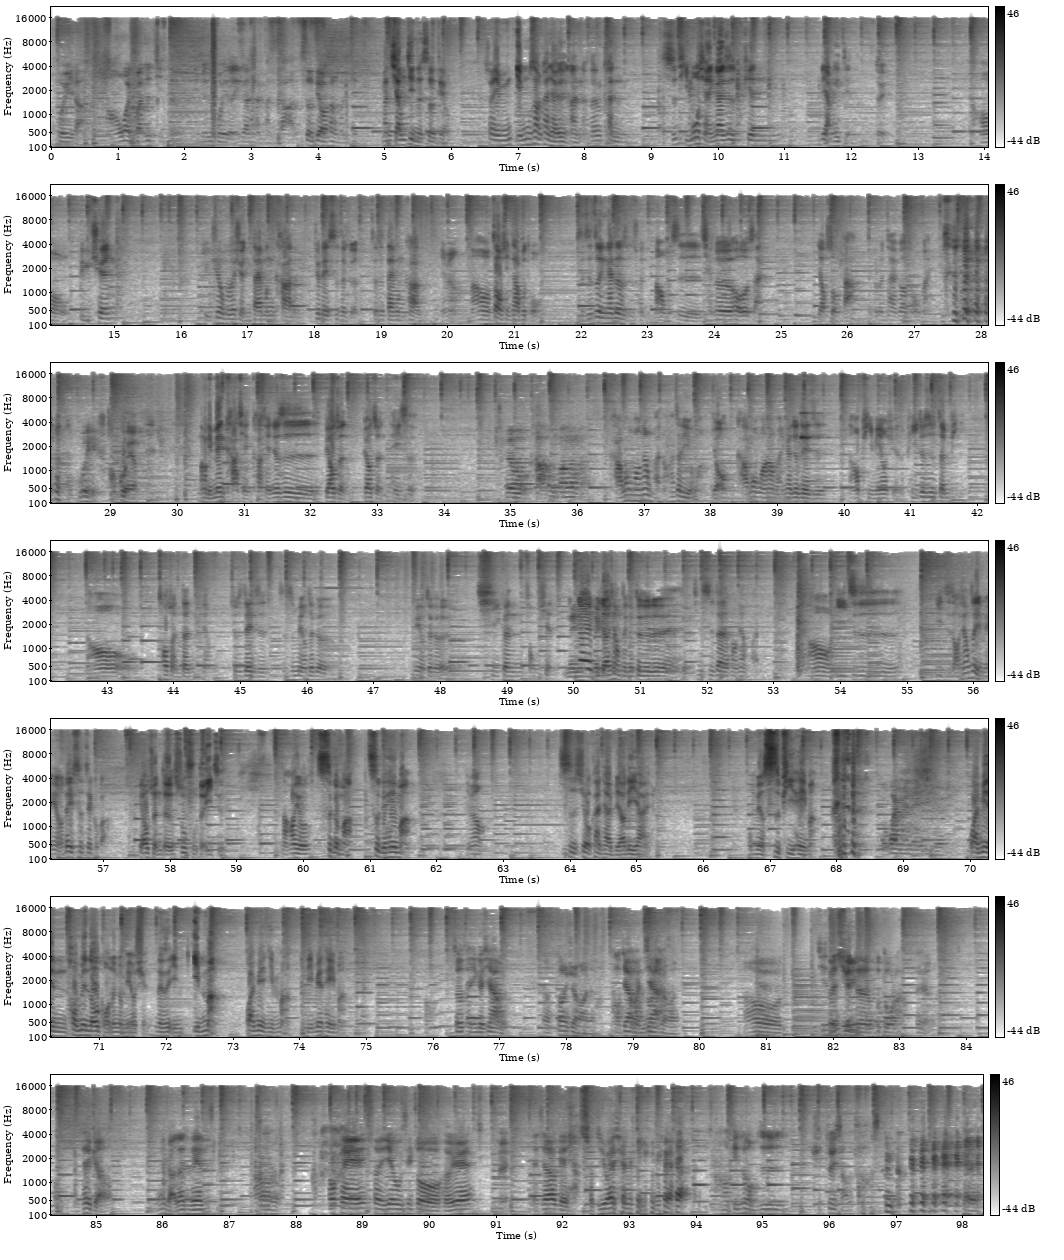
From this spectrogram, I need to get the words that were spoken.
灰啦，然后外观是金的，里面是灰的，应该还蛮大的，色调上蛮蛮相近的色调。虽然荧荧幕上看起来有点暗了，但是看实体摸起来应该是偏亮一点，对。然后铝圈，铝圈我们有选 Diamond Cut 的，就类似这个，这是 Diamond Cut，有没有？然后造型差不多，只是这应该是二十寸，然后我们是前二二后二三，要收大，这个轮胎不知道怎么买。好贵，好贵哦。然后里面卡钳，卡钳就是标准标准黑色。还有卡缝方向盘，卡缝方向盘哦，它这里有吗？有，卡缝方向盘应该就这只，然后皮没有选，皮就是真皮，然后超转灯这样，就是这只，只是没有这个没有这个漆跟缝线，那应该比较像这个，对对对对，新时代的方向盘。然后椅子椅子好像这里没有，类似这个吧，标准的舒服的椅子。然后有四个马，四个黑马，有没有？刺绣看起来比较厉害。我们有四匹黑马，外面那一没有选。外面后面 logo 那个没有选，那是银银马，外面银马，里面黑马。哦，折腾一个下午，啊，终于选完了，讨价还价选。完。然后其实能选的不多了。对啊，选配表，选配表在这边，然后 OK，所以业务去做合约，对。等一下要给手机外签名。然后听说我们是选最少的富山贵，对，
